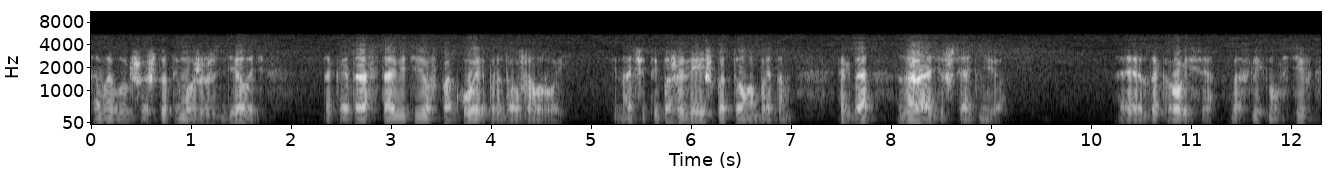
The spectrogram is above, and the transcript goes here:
«Самое лучшее, что ты можешь сделать, так это оставить ее в покое», — продолжал Рой. «Иначе ты пожалеешь потом об этом, когда заразишься от нее». «Э, закройся!» — воскликнул Стив, —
